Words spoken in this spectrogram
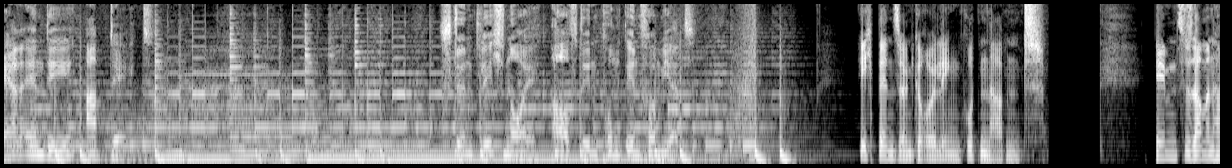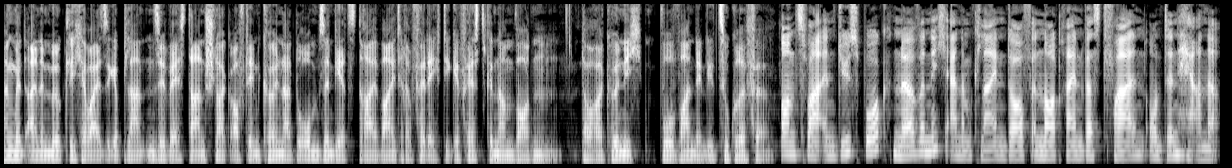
RND Update. Stündlich neu. Auf den Punkt informiert. Ich bin Sönke Röhling. Guten Abend. Im Zusammenhang mit einem möglicherweise geplanten Silvesteranschlag auf den Kölner Dom sind jetzt drei weitere Verdächtige festgenommen worden. Laura König, wo waren denn die Zugriffe? Und zwar in Duisburg, Nörvenich, einem kleinen Dorf in Nordrhein-Westfalen und in Herne.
